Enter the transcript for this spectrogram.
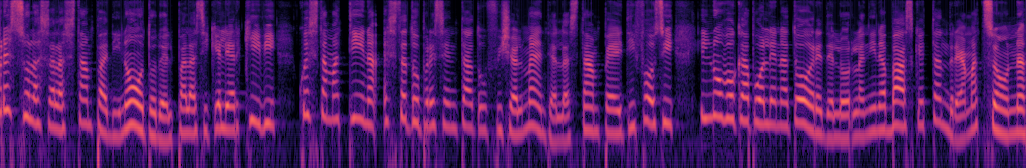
Presso la sala stampa di Noto del Palasicheli Archivi, questa mattina è stato presentato ufficialmente alla stampa e ai tifosi il nuovo capo allenatore dell'Orlandina Basket, Andrea Mazzon.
